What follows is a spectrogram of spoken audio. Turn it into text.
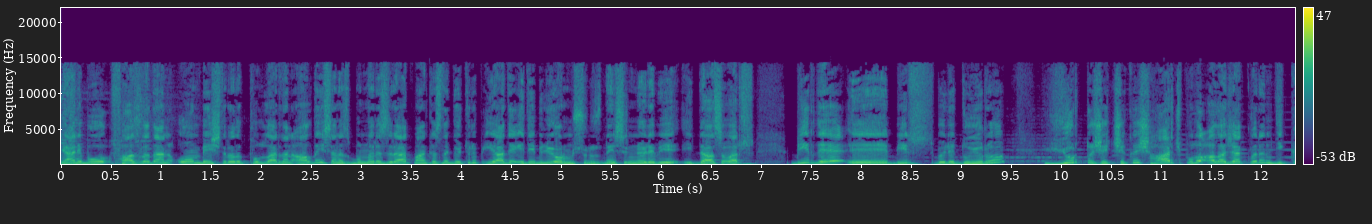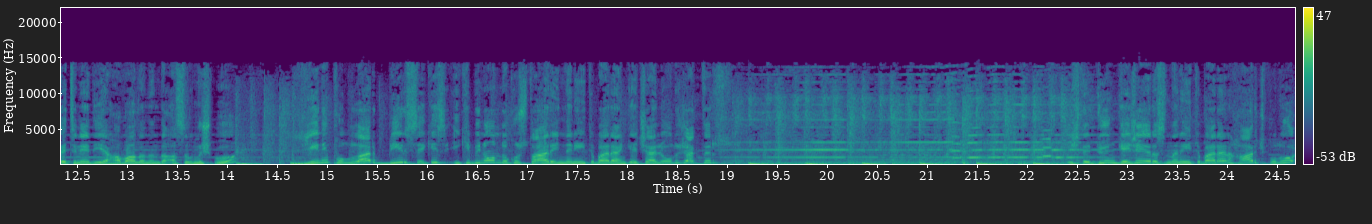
Yani bu fazladan 15 liralık pullardan aldıysanız bunları Ziraat Bankası'na götürüp iade edebiliyormuşsunuz. Nesrin'in öyle bir iddiası var. Bir de e, bir böyle duyuru yurt dışı çıkış harç pulu alacakların dikkatine diye havaalanında asılmış bu. Yeni pullar 1.8.2019 tarihinden itibaren geçerli olacaktır. İşte dün gece yarısından itibaren harç pulu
